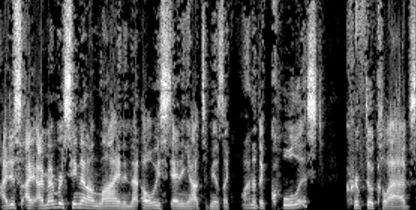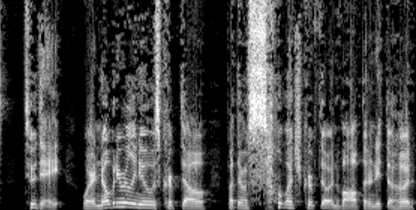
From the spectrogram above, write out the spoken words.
I just I, I remember seeing that online, and that always standing out to me as like one of the coolest crypto collabs to date, where nobody really knew it was crypto, but there was so much crypto involved underneath the hood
